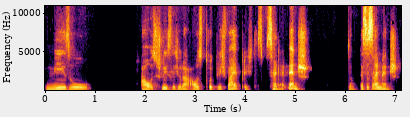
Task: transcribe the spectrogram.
nie so ausschließlich oder ausdrücklich weiblich. Das ist halt mhm. ein Mensch. So, das ist ein Mensch.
